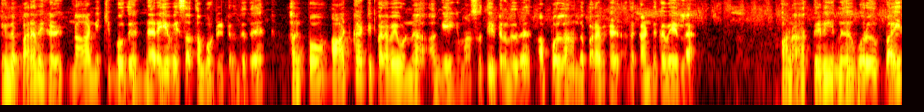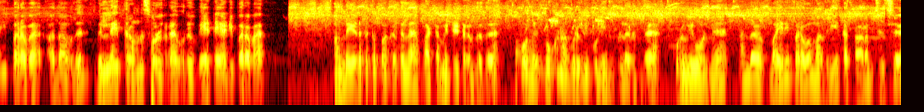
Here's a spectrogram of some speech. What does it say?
இந்த பறவைகள் நான் நிற்கும் போது நிறையவே சத்தம் போட்டுட்டு இருந்தது. அப்போ ஆட்காட்டி பறவை ஒன்று அங்கே இங்குமா சுத்திட்டு இருந்தது. அப்போல்லாம் அந்த பறவைகள் அதை கண்டுக்கவே இல்லை. ஆனால் திடீர்னு ஒரு வைரி பறவை அதாவது வில்லைத்திரம்னு சொல்கிற ஒரு வேட்டையாடி பறவை அந்த இடத்துக்கு பக்கத்தில் வட்டமிட்டு இருந்தது. அப்போ இந்த தூக்கணாங்குருவி குடியிருப்பில் இருந்த குருவி ஒன்று அந்த வைரி பறவை மாதிரியே கத்த ஆரம்பிச்சிச்சு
